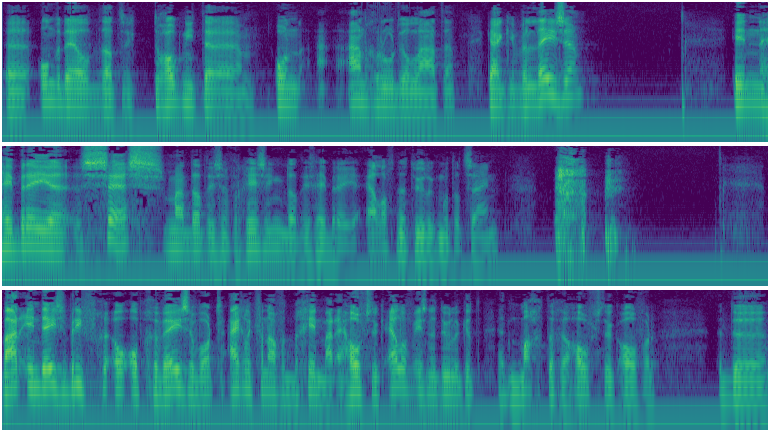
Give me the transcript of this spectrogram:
uh, onderdeel dat ik toch ook niet uh, onaangeroerd wil laten. Kijk, we lezen in Hebreeën 6, maar dat is een vergissing, dat is Hebreeën 11 natuurlijk moet dat zijn. Waar in deze brief op gewezen wordt, eigenlijk vanaf het begin. Maar hoofdstuk 11 is natuurlijk het, het machtige hoofdstuk over de,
